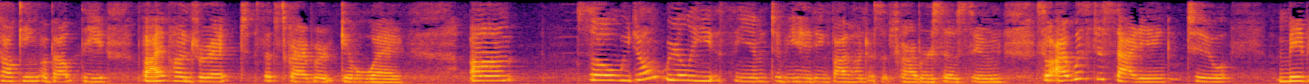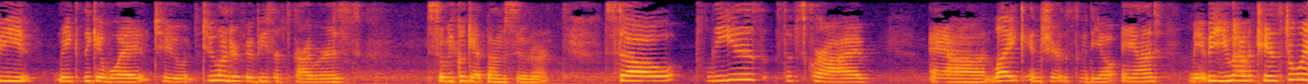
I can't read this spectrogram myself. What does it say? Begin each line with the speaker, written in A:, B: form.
A: talking about the 500 subscriber giveaway. Um, so we don't really seem to be hitting 500 subscribers so soon. So I was deciding to maybe make the giveaway to 250 subscribers so we could get them sooner. So please subscribe and like and share this video and maybe you have a chance to win.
